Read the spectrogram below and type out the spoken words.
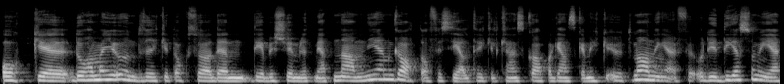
Och eh, då har man ju undvikit också den, det bekymret med att namnge en gata officiellt, vilket kan skapa ganska mycket utmaningar. För, och det är det som är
